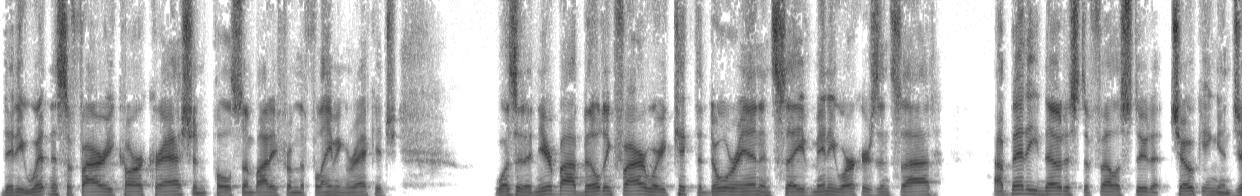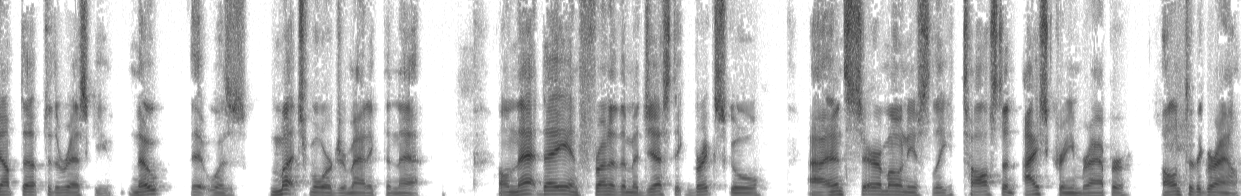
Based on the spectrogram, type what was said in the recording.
Did he witness a fiery car crash and pull somebody from the flaming wreckage? Was it a nearby building fire where he kicked the door in and saved many workers inside? I bet he noticed a fellow student choking and jumped up to the rescue. Nope, it was much more dramatic than that. On that day, in front of the majestic brick school, I unceremoniously tossed an ice cream wrapper onto the ground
